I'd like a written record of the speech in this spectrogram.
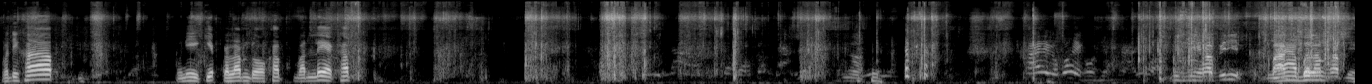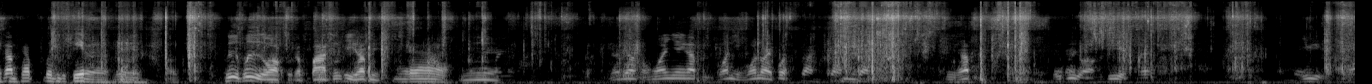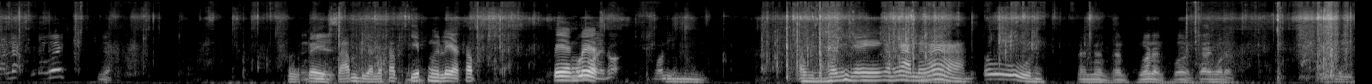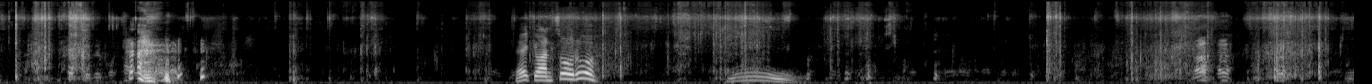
สวัสดีครับวันนี้เก็บกระหลำดอกครับ วันแรกครับนี่นี่ครับวิธีมาปาดเบิ้งลำครับนี่ครับครับเบิ้งที่เก็บเออนี่พื้อพื้อออกกับปาดทั้งที่ครับนี่เออนี่เดี๋ยวเดี๋ยวของหัวใหญ่ครับหัวนี่หัวหน่อยพดนี่ครับพื้อพื้อออกที่นี่ป ลูกได้สามเดือนแล้วครับเก็บมือแรกครับ แปลงแรกหัวหน่อยเนาะหัวอืนี่มเอาหัวใหญ่ๆงามๆเลยนะโอ้นี่นั่นนั่นนั่นหัวนั่นหัวนั่นใช่หัวนั่นเฮ้ยจอนโซ่ดูนี่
